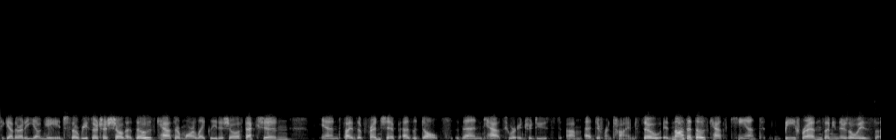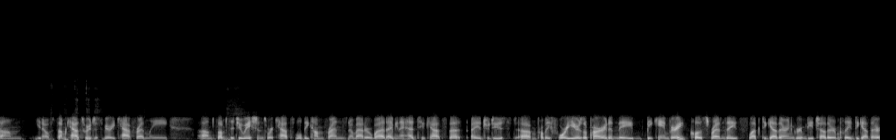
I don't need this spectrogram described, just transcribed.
together at a young age. So research has shown that those cats are more likely to show affection and signs of friendship as adults than cats who are introduced um, at different times. So not that those cats can't be friends. I mean, there's always, um, you know, some cats who are just very cat friendly. Um, some situations where cats will become friends no matter what. I mean, I had two cats that I introduced um, probably four years apart, and they became very close friends. They slept together and groomed each other and played together.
